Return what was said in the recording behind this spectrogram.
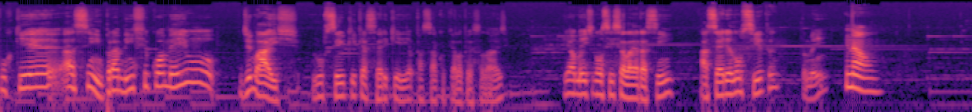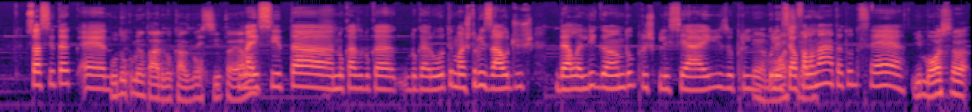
Porque, assim, pra mim ficou meio demais. Não sei o que, que a série queria passar com aquela personagem. Realmente não sei se ela era assim. A série não cita também. Não. Só cita. é, O documentário, no caso, não cita ela. mas cita, no caso do, do garoto, e mostra os áudios dela ligando pros policiais. O poli- É, policial mostra- falando, ah, tá tudo certo. E mostra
